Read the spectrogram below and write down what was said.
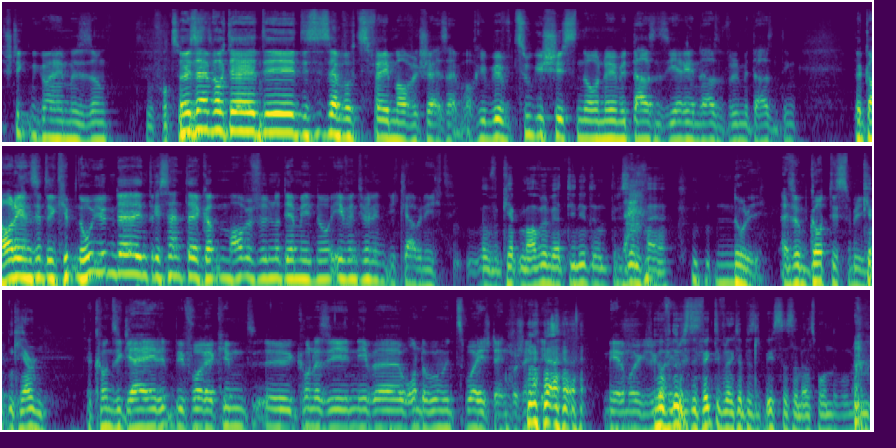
stickt mir gar nicht, muss ich sagen. So ist einfach der, der, das ist einfach das Fame Marvel-Scheiß einfach. Ich bin zugeschissen noch ne, mit tausend Serien, tausend Filmen, tausend Dingen. Der Guardians, es gibt noch irgendein interessanter Marvel-Film, noch, der mich noch eventuell, ich glaube nicht. Also Captain Marvel wird die nicht interessieren. Null. Also um Gottes Willen. Captain Karen. Der kann sich gleich, bevor er kommt, äh, kann er sich neben Wonder Woman 2 stellen, wahrscheinlich. Mehrere Ich hoffe, dass die Effekte vielleicht ein bisschen besser sind als Wonder Woman.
